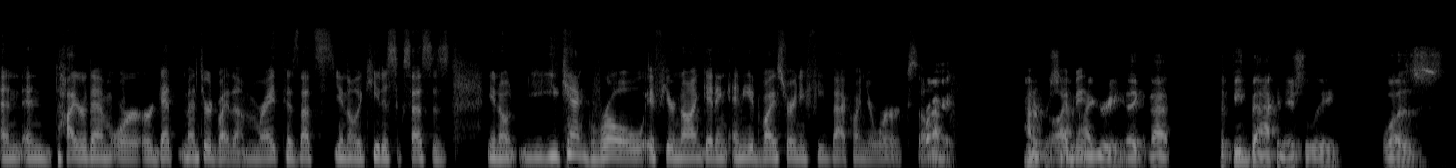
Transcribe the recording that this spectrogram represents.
and and hire them or or get mentored by them right because that's you know the key to success is you know you, you can't grow if you're not getting any advice or any feedback on your work so Right. Hundred Well, I mean- I agree. Like that. The feedback initially was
